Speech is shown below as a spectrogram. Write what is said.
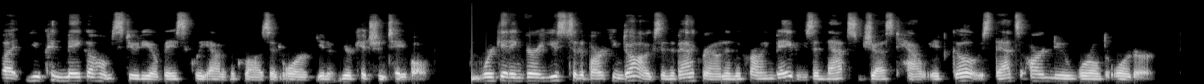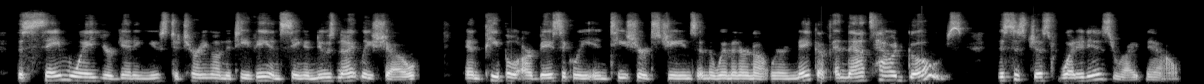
but you can make a home studio basically out of the closet or, you know, your kitchen table we're getting very used to the barking dogs in the background and the crying babies. And that's just how it goes. That's our new world order. The same way you're getting used to turning on the TV and seeing a news nightly show and people are basically in t-shirts, jeans, and the women are not wearing makeup. And that's how it goes. This is just what it is right now.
